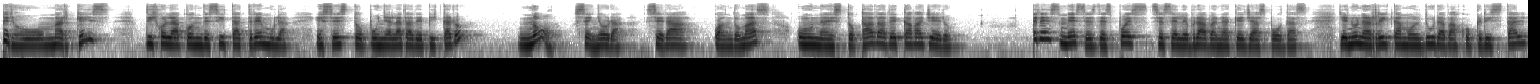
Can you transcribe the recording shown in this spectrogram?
Pero, marqués, dijo la condesita trémula, ¿es esto puñalada de pícaro? No, señora, será cuando más una estocada de caballero. Tres meses después se celebraban aquellas bodas, y en una rica moldura bajo cristal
